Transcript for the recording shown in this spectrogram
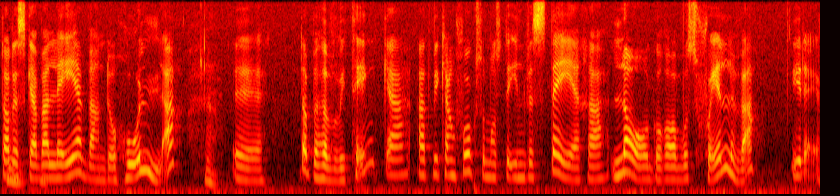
där Mm. det ska vara levande och hålla. Ja. Eh, där behöver vi tänka att vi kanske också måste investera lager av oss själva i det.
